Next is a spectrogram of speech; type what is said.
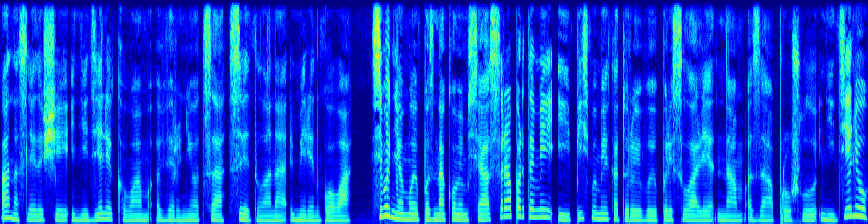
а на следующей неделе к вам вернется Светлана Миренкова. Сегодня мы познакомимся с рапортами и письмами, которые вы присылали нам за прошлую неделю.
